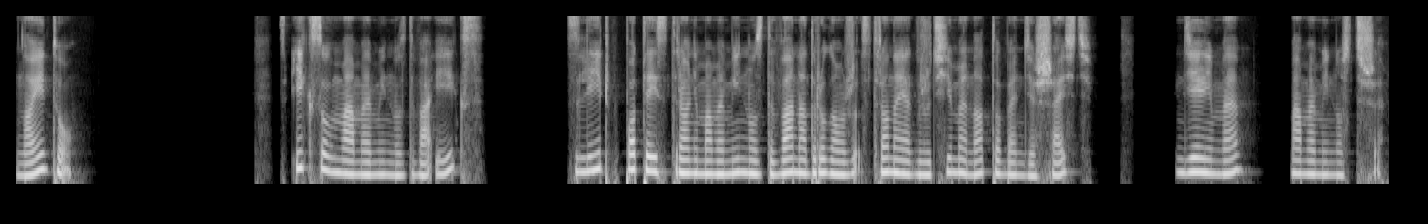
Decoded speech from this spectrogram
no i tu. Z xów mamy minus 2x, z liczb po tej stronie mamy minus 2, na drugą stronę. Jak wrzucimy, no to będzie 6. Dzielimy, mamy minus 3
